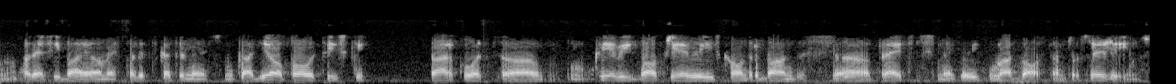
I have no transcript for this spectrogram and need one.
un patiesībā jau mēs tagad skatāmies, nu, kā ģeopolitiski pērkot uh, Krievijas, Baltkrievijas kontrabandas uh, preces, mēs līdz atbalstam tos režīmus.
